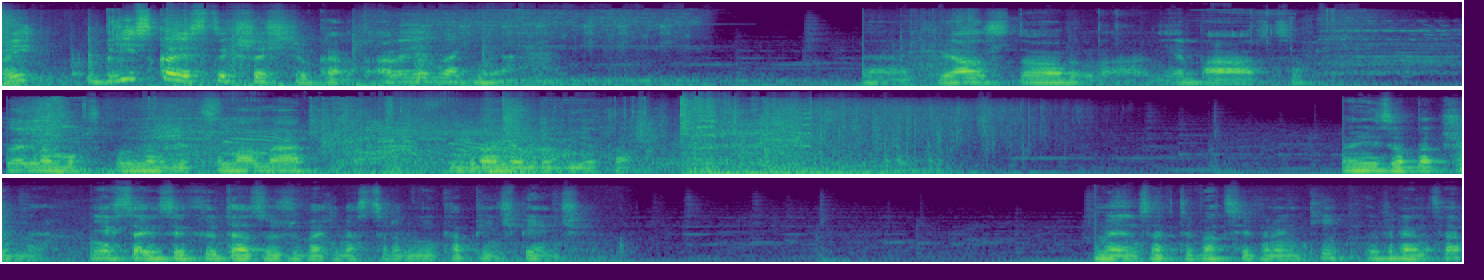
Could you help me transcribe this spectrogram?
No i blisko jest tych sześciu kart, ale jednak nie. Gwiazdor, no nie bardzo. Zagram obskurną wieprzomamę i bronią dobiję to. No i zobaczymy. Nie chcę egzekuta zużywać na stronnika 5.5. Mając aktywację w, ręki, w ręce.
